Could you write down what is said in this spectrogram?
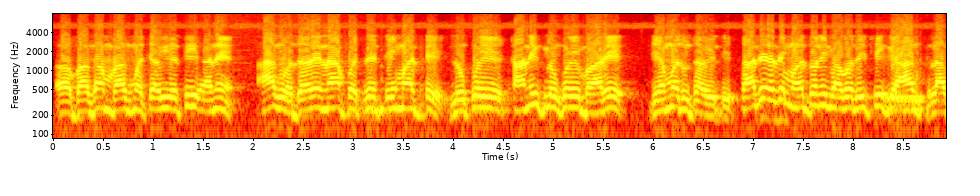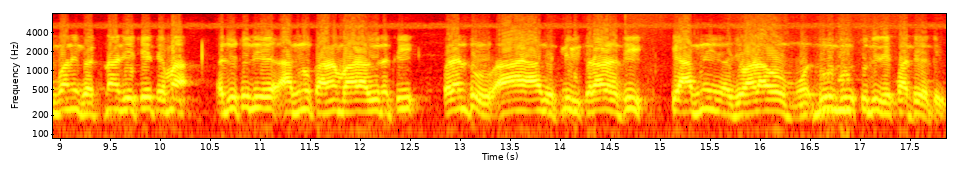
ભાગામ ભાગ મચાવી હતી અને આગ વધારે ના પસરે તે માટે લોકોએ, સ્થાનિક લોકોએ ભારે જહેમત ઉઠાવી હતી. સાથે સાથે મહત્વની બાબત એ છે કે આગ લાગવાની ઘટના જે છે તેમાં હજુ સુધી આગનું કારણ બહાર આવ્યું નથી. પરંતુ આ આગ એટલી વિકરાળ હતી કે આગની જ્વાળાઓ દૂર દૂર સુધી દેખાતી હતી.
